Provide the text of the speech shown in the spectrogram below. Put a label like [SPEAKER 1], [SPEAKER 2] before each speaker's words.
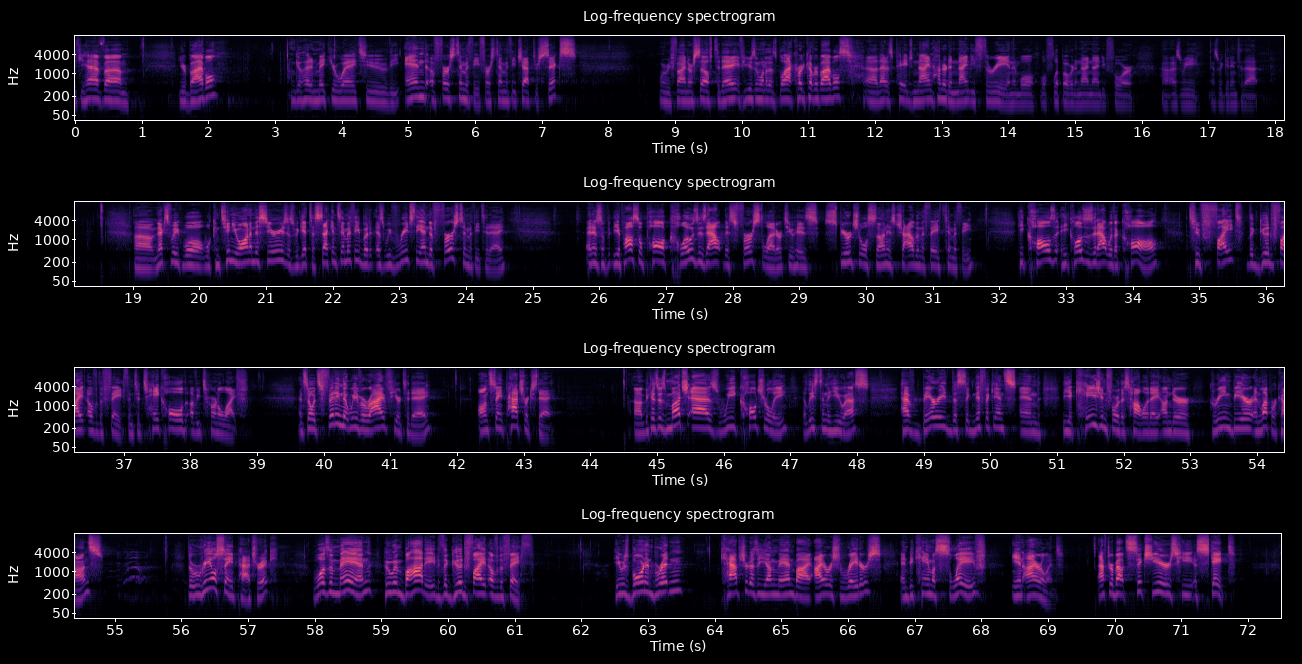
[SPEAKER 1] If you have um, your Bible, go ahead and make your way to the end of 1 Timothy, 1 Timothy chapter 6, where we find ourselves today. If you're using one of those black hardcover Bibles, uh, that is page 993, and then we'll, we'll flip over to 994 uh, as, we, as we get into that. Uh, next week, we'll, we'll continue on in this series as we get to 2 Timothy, but as we've reached the end of 1 Timothy today, and as the Apostle Paul closes out this first letter to his spiritual son, his child in the faith, Timothy, he, calls it, he closes it out with a call to fight the good fight of the faith and to take hold of eternal life. And so it's fitting that we've arrived here today on St. Patrick's Day. Uh, because as much as we culturally, at least in the US, have buried the significance and the occasion for this holiday under green beer and leprechauns, the real St. Patrick was a man who embodied the good fight of the faith. He was born in Britain, captured as a young man by Irish raiders, and became a slave in Ireland. After about six years, he escaped.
